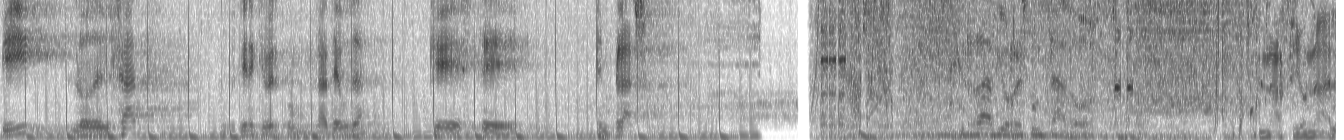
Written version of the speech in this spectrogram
Y lo del SAT, lo que tiene que ver con la deuda, que esté en plazo. Radio Resultados Nacional.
